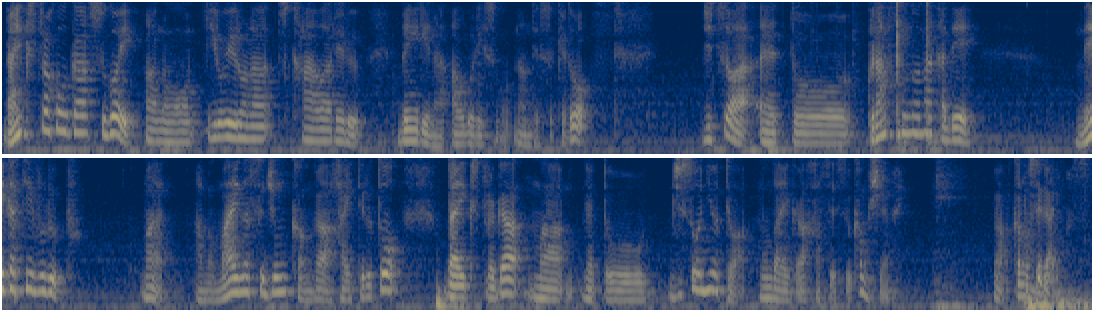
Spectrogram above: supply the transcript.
ダイクストラ法がすごい、あの、いろいろな使われる便利なアルゴリスムなんですけど、実は、えっと、グラフの中で、ネガティブループ、まあ、あの、マイナス循環が入ってると、ダイエクストラが、まあ、えっと、実装によっては問題が発生するかもしれない。まあ、可能性があります。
